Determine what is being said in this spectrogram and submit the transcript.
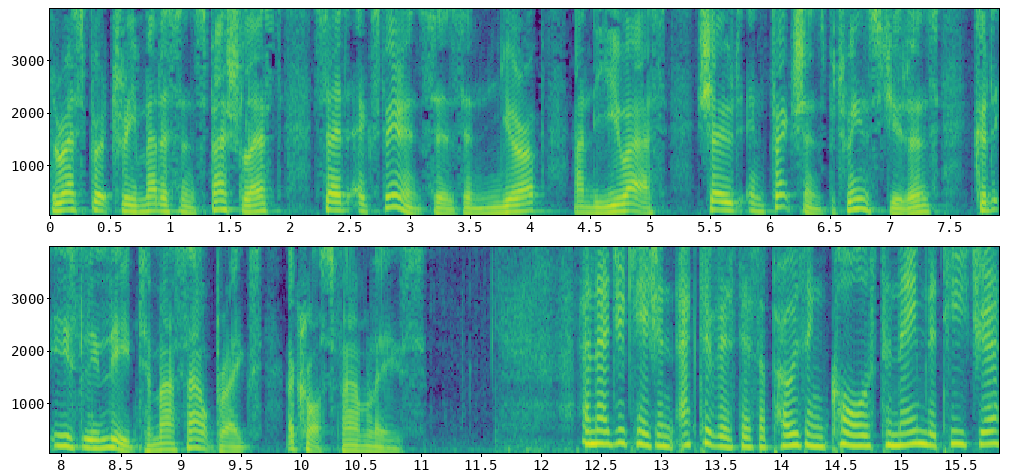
The respiratory medicine specialist said experiences in Europe and the US showed infections between students could easily lead to mass outbreaks across families. An education activist is opposing calls to name the teacher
